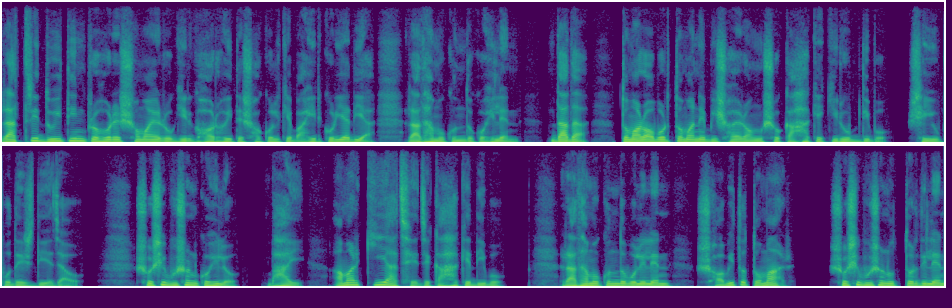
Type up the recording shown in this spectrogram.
রাত্রি দুই তিন প্রহরের সময় রোগীর ঘর হইতে সকলকে বাহির করিয়া দিয়া রাধামুকুন্দ কহিলেন, দাদা তোমার অবর্তমানে বিষয়ের অংশ কাহাকে কিরূপ দিব, সেই উপদেশ দিয়ে যাও। শশীভূষণ কহিল, ভাই, আমার কি আছে যে কাহাকে দিব? রাধামুকুন্দ বলিলেন, সবই তো তোমার। শশীভূষণ উত্তর দিলেন,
